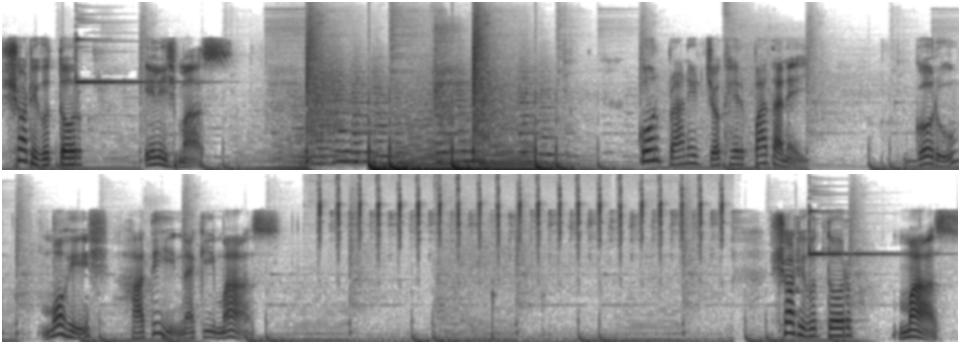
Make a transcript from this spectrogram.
সঠিক উত্তর, ইলিশ মাছ। কোন প্রাণীর চোখের পাতা নেই? গরু, মহিষ, হাতি নাকি মাছ? সঠিক উত্তর, মাছ।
